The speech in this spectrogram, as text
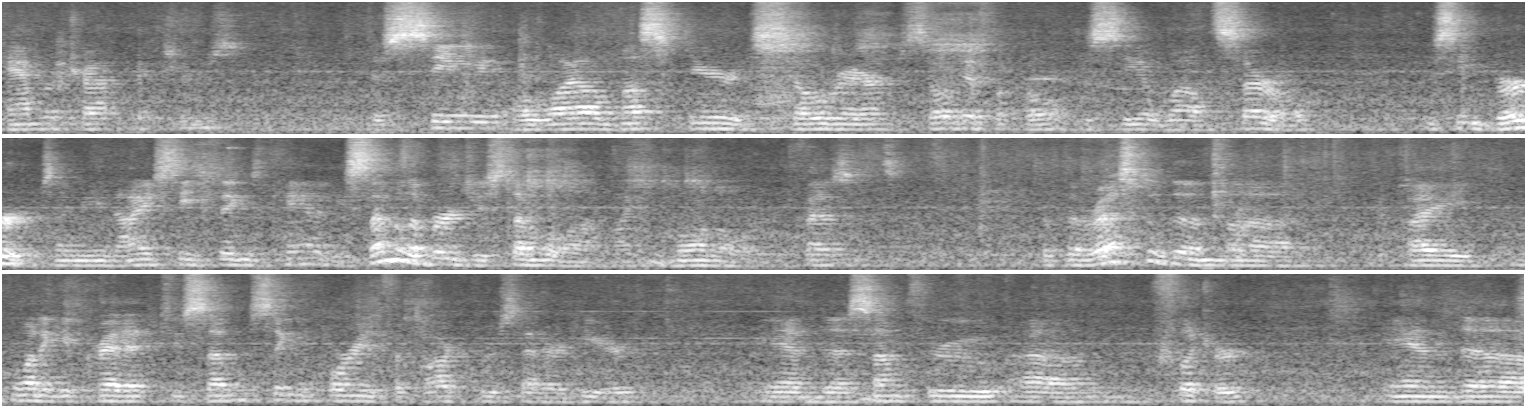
camera trap pictures. To see a wild musk deer is so rare, so difficult, to see a wild sorrel, You see birds. I mean, I see things canopy. Some of the birds you stumble on, like monal pheasants. But the rest of them, uh, I want to give credit to some Singaporean photographers that are here, and uh, some through um, Flickr, and uh,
